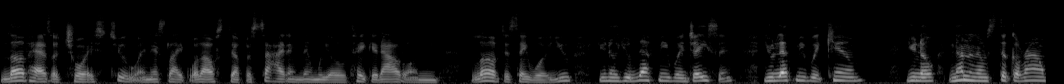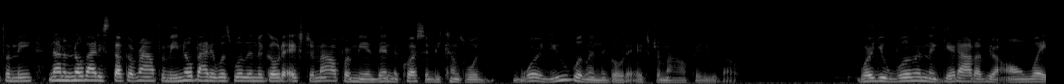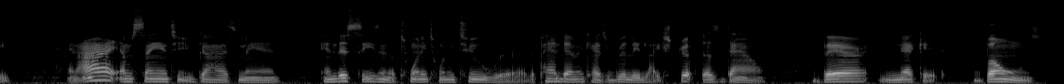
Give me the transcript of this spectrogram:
love has a choice too. And it's like, well, I'll step aside and then we'll take it out on love to say, well, you, you know, you left me with Jason, you left me with Kim, you know, none of them stuck around for me. None of nobody stuck around for me. Nobody was willing to go the extra mile for me. And then the question becomes, well, were you willing to go the extra mile for you though? Were you willing to get out of your own way? And I am saying to you guys, man, in this season of 2022 where the pandemic has really like stripped us down, bare naked, bones,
